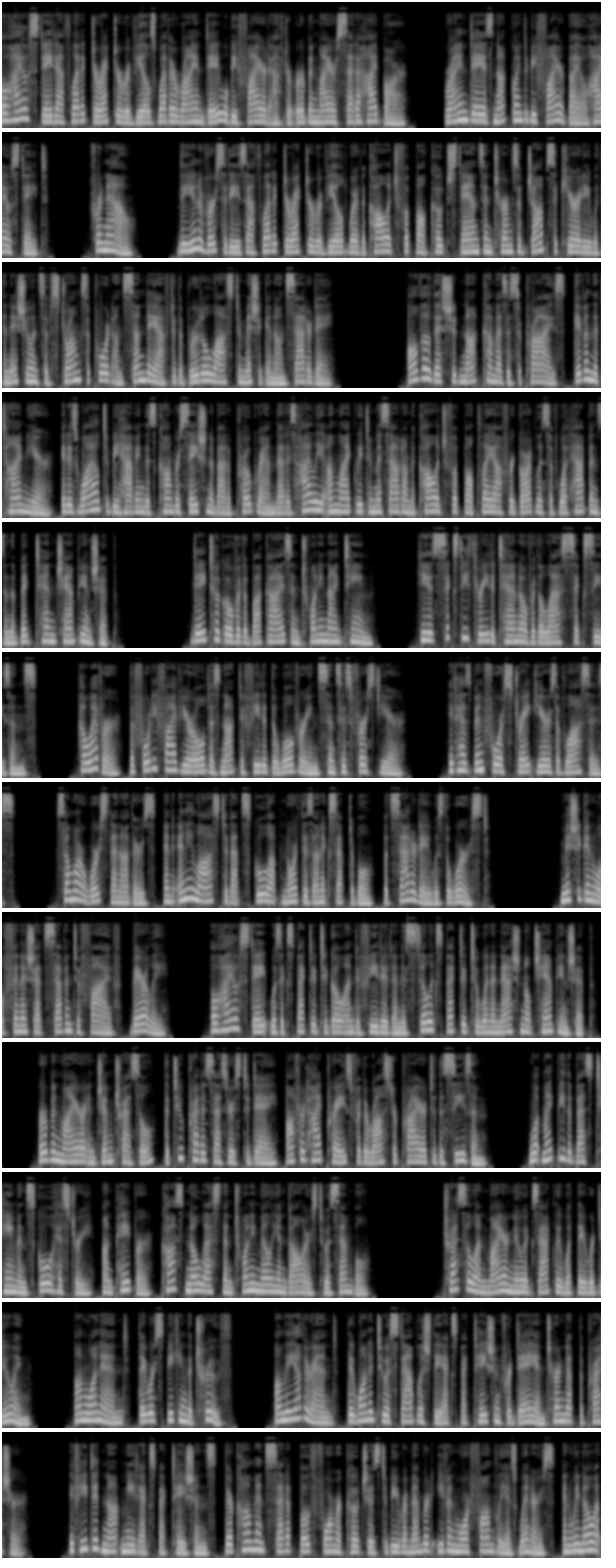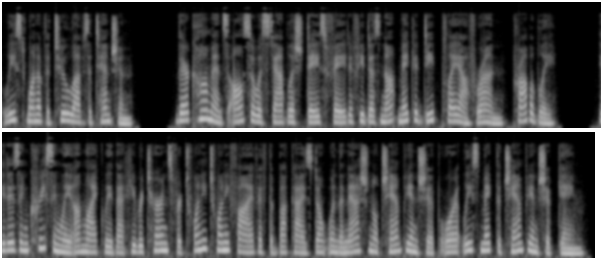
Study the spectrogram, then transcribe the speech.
Ohio State Athletic Director reveals whether Ryan Day will be fired after Urban Meyer set a high bar. Ryan Day is not going to be fired by Ohio State. For now. The university's athletic director revealed where the college football coach stands in terms of job security with an issuance of strong support on Sunday after the brutal loss to Michigan on Saturday. Although this should not come as a surprise, given the time year, it is wild to be having this conversation about a program that is highly unlikely to miss out on the college football playoff regardless of what happens in the Big Ten championship. Day took over the Buckeyes in 2019. He is 63-10 over the last six seasons. However, the 45-year-old has not defeated the Wolverines since his first year. It has been four straight years of losses. Some are worse than others, and any loss to that school up north is unacceptable, but Saturday was the worst. Michigan will finish at 7 to 5, barely. Ohio State was expected to go undefeated and is still expected to win a national championship. Urban Meyer and Jim Tressel, the two predecessors today, offered high praise for the roster prior to the season. What might be the best team in school history, on paper, cost no less than $20 million to assemble. Tressel and Meyer knew exactly what they were doing. On one end, they were speaking the truth. On the other end, they wanted to establish the expectation for Day and turned up the pressure. If he did not meet expectations, their comments set up both former coaches to be remembered even more fondly as winners, and we know at least one of the two loves attention. Their comments also established Day's fate if he does not make a deep playoff run, probably. It is increasingly unlikely that he returns for 2025 if the Buckeyes don't win the national championship or at least make the championship game.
